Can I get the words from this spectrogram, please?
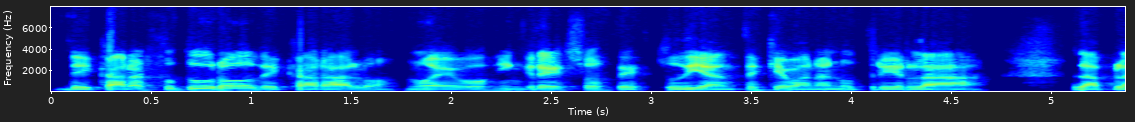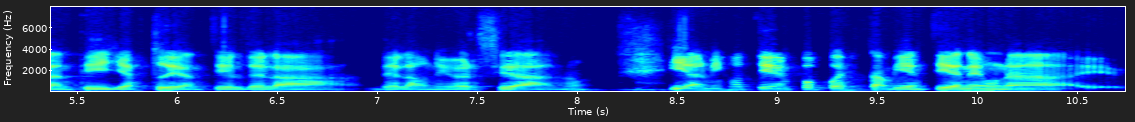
de cara al futuro, de cara a los nuevos ingresos de estudiantes que van a nutrir la, la plantilla estudiantil de la, de la, universidad, ¿no? Y al mismo tiempo, pues también tiene una, eh,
